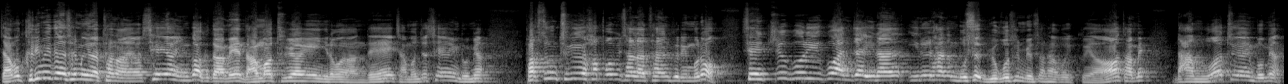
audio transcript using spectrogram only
자, 뭐 그림에 대한 설명이 나타나요. 세 여인과 그 다음에 나무와 두 여인이라고 나오는데, 자, 먼저 세 여인 보면, 박수근 특유의 화법이 잘 나타나는 그림으로 새 쭈그리고 앉아 일한, 일을 하는 모습, 요것을 묘사하고 있고요. 다음에 나무와 두 여인 보면,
